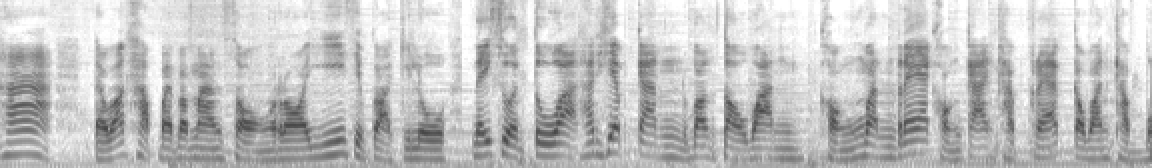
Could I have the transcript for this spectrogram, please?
2,005 แต่ว่าขับไปประมาณ 220 กว่ากิโล ในส่วนตัวถ้าเทียบกันวันต่อวันของวันแรกของการขับแกร็บกับวันขับโบ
